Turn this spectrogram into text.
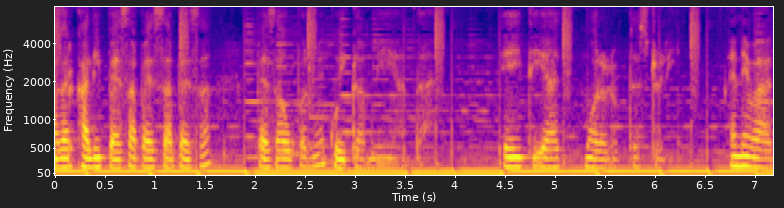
मगर खाली पैसा पैसा पैसा पैसा ऊपर में कोई काम नहीं आता। है यही थी आज मॉरल ऑफ़ द स्टोरी धन्यवाद।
